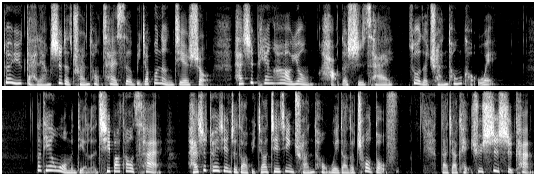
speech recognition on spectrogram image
对于改良式的传统菜色比较不能接受，还是偏好用好的食材做的传统口味。那天我们点了七八道菜，还是推荐这道比较接近传统味道的臭豆腐，大家可以去试试看。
